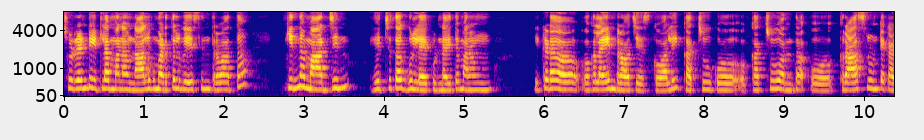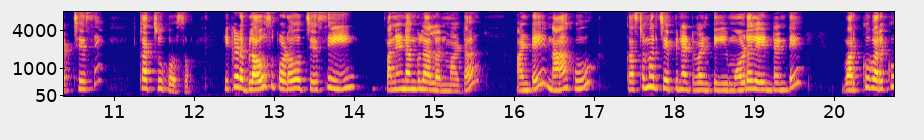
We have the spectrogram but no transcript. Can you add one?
చూడండి ఇట్లా మనం నాలుగు మడతలు వేసిన తర్వాత కింద మార్జిన్ హెచ్చు తగ్గులు లేకుండా అయితే మనం ఇక్కడ ఒక లైన్ డ్రా చేసుకోవాలి. ఖర్చు కో ఖర్చు అంతా క్రాస్లు ఉంటే కట్ చేసి ఖర్చు కోసం. ఇక్కడ బ్లౌజ్ పొడవు వచ్చేసి పన్నెండు అంగుళాలు అనమాట అంటే నాకు కస్టమర్ చెప్పినటువంటి మోడల్ ఏంటంటే వర్క్ వరకు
